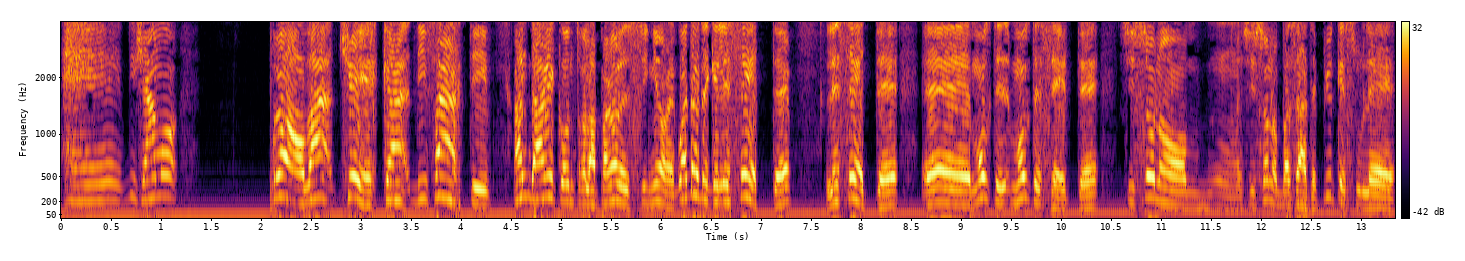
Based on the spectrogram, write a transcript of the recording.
eh, diciamo, prova, cerca di farti andare contro la parola del Signore. Guardate che le sette, le sette eh, molte, molte, sette si sono, mh, mm, si sono, basate più che sulle,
